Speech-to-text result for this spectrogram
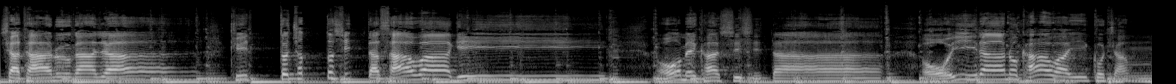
シャタルガじゃきっとちょっとした騒ぎ。おめかししたおいらのかわいこちゃん。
